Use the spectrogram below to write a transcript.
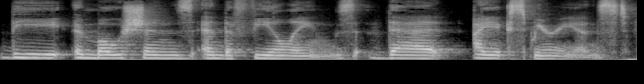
the emotions and the feelings that I experienced.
